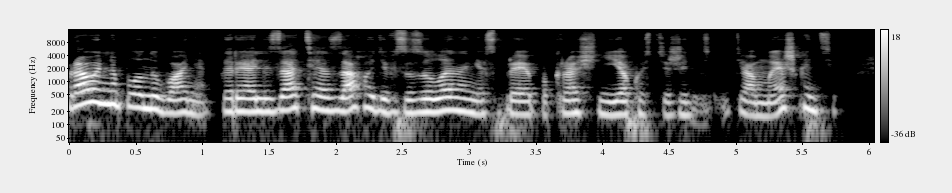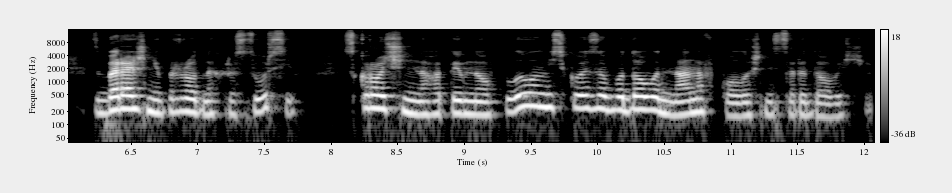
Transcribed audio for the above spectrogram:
Правильне планування та реалізація заходів з озеленення сприяє покращенню якості життя мешканців, збереженню природних ресурсів, скороченню негативного впливу міської забудови на навколишнє середовище.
